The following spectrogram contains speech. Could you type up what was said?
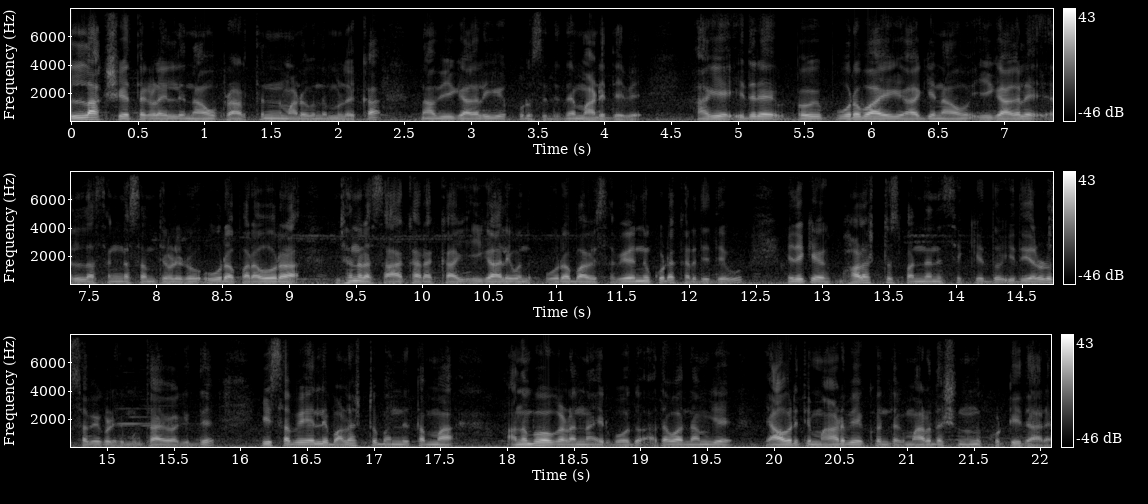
ಎಲ್ಲ ಕ್ಷೇತ್ರಗಳಲ್ಲಿ ನಾವು ಪ್ರಾರ್ಥನೆ ಮಾಡುವುದರ ಮೂಲಕ ನಾವು ಈಗಾಗಲೇ ಪೂರ್ವಸಿದ್ಧತೆ ಮಾಡಿದ್ದೇವೆ. ಹಾಗೆ ಇದರ ಪೂರ್ವಭಾವಿಯಾಗಿ ನಾವು ಈಗಾಗಲೇ ಎಲ್ಲ ಸಂಘ ಸಂಸ್ಥೆಗಳಿರೋ ಊರ ಪರವೂರ ಜನರ ಸಹಕಾರಕ್ಕಾಗಿ ಈಗಾಗಲೇ ಒಂದು ಪೂರ್ವಭಾವಿ ಸಭೆಯನ್ನು ಕೂಡ ಕರೆದಿದ್ದೆವು. ಇದಕ್ಕೆ ಬಹಳಷ್ಟು ಸ್ಪಂದನೆ ಸಿಕ್ಕಿದ್ದು, ಇದು ಎರಡು ಸಭೆಗಳು ಮುಕ್ತಾಯವಾಗಿದ್ದೆ. ಈ ಸಭೆಯಲ್ಲಿ ಬಹಳಷ್ಟು ಮಂದಿ ತಮ್ಮ ಅನುಭವಗಳನ್ನು ಇರ್ಬೋದು ಅಥವಾ ನಮಗೆ ಯಾವ ರೀತಿ ಮಾಡಬೇಕು ಅಂತ ಮಾರ್ಗದರ್ಶನವನ್ನು ಕೊಟ್ಟಿದ್ದಾರೆ.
